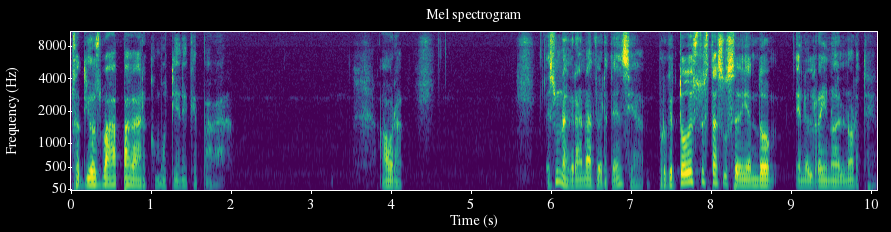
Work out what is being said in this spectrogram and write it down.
O sea, Dios va a pagar como tiene que pagar. Ahora, es una gran advertencia, porque todo esto está sucediendo en el reino del norte.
